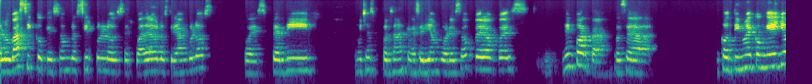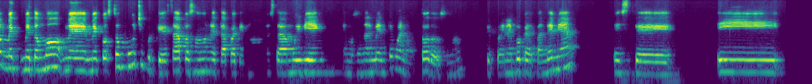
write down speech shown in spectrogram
lo básico que son los círculos, el cuadrado, los triángulos, pues perdí muchas personas que me seguían por eso, pero pues no importa, o sea, continué con ello, me, tomó, me, me, costó mucho porque estaba pasando una etapa que no estaba muy bien emocionalmente, bueno, todos, ¿no? Que fue en época de pandemia, este, y,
